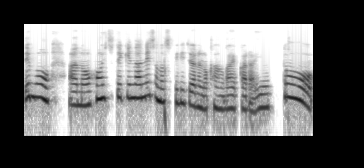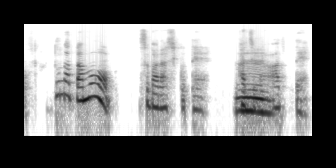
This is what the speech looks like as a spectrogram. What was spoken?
でも、あの、本質的なね、そのスピリチュアルの考えから言うと、どなたも素晴らしくて、価値があって、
